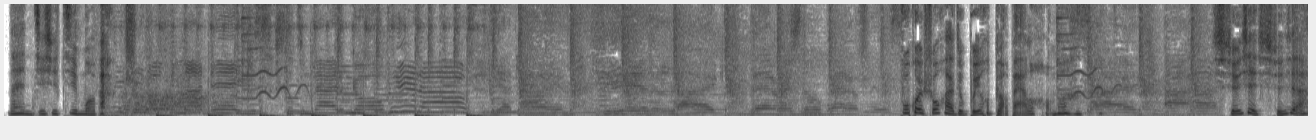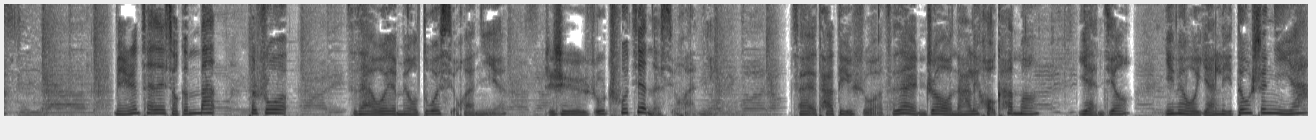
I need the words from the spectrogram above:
那你继续寂寞吧。”不会说话就不要表白了好吗？学学学学。美人彩彩小跟班，他说：“彩彩，我也没有多喜欢你，只是如初见的喜欢你。”彩彩他弟说：“彩彩，你知道我哪里好看吗？眼睛，因为我眼里都是你呀。”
